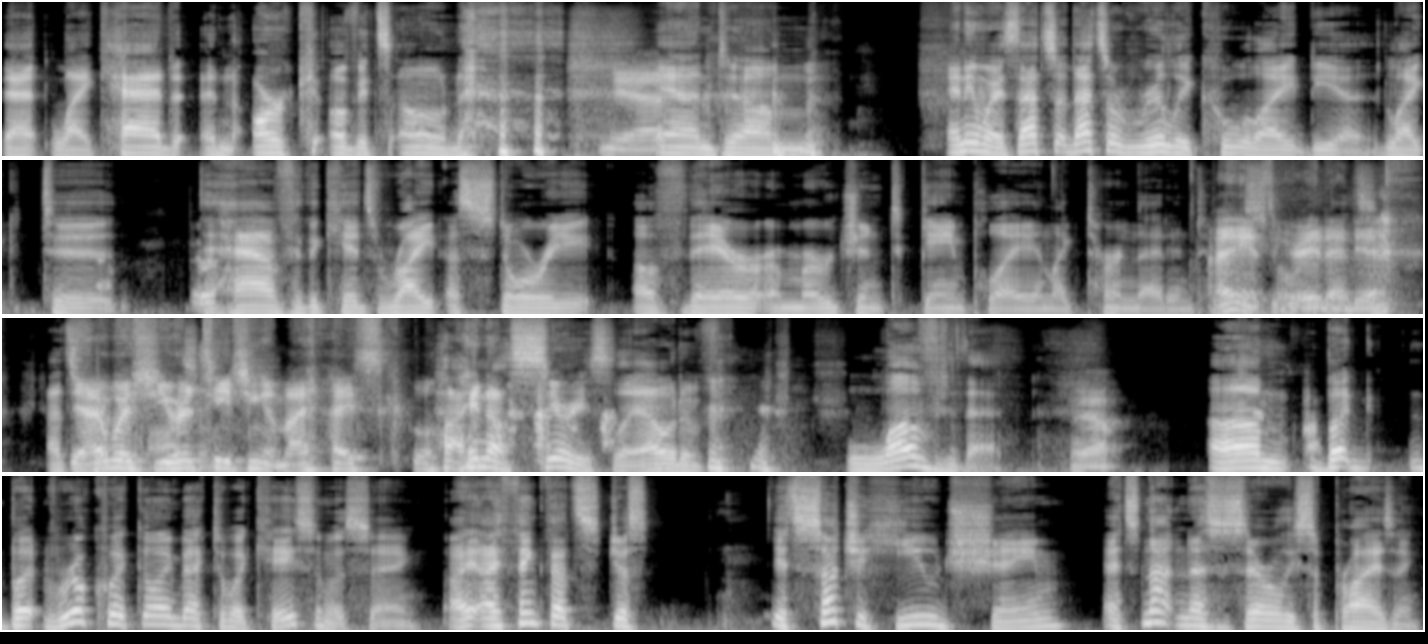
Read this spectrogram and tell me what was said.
that like had an arc of its own. yeah. and um anyways that's a, that's a really cool idea like to to have the kids write a story of their emergent gameplay and like turn that into I think it's a great idea. That's yeah, I wish you were teaching at my high school. i know seriously i would have loved that. Yeah. Um but but real quick going back to what Kason was saying i i think that's just it's such a huge shame. It's not necessarily surprising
